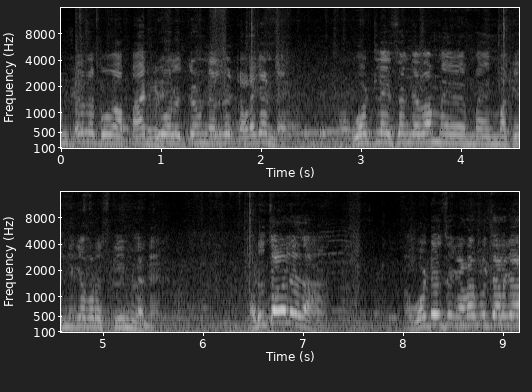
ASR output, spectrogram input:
ఉంటే రేపు ఆ పార్టీ వాళ్ళు వచ్చినప్పుడు నిలబెట్టి అడగండి. ఓట్లు వేసాం కదా మే- మే- మాకు ఎందుకు ఎవరో స్కీమ్లనే? అడుగుతావా లేదా? ఆ ఓటేసి అడగకపోతే ఎలాగా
